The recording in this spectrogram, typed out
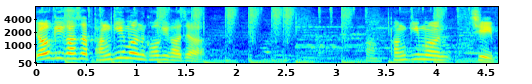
여기 가서 반기문 거기 가자. 어, 반기문 집.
